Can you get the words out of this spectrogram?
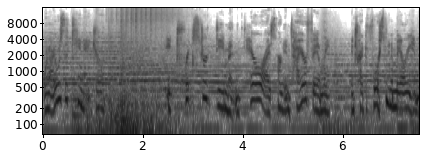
When I was a teenager, a trickster demon terrorized our entire family and tried to force me to marry him.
